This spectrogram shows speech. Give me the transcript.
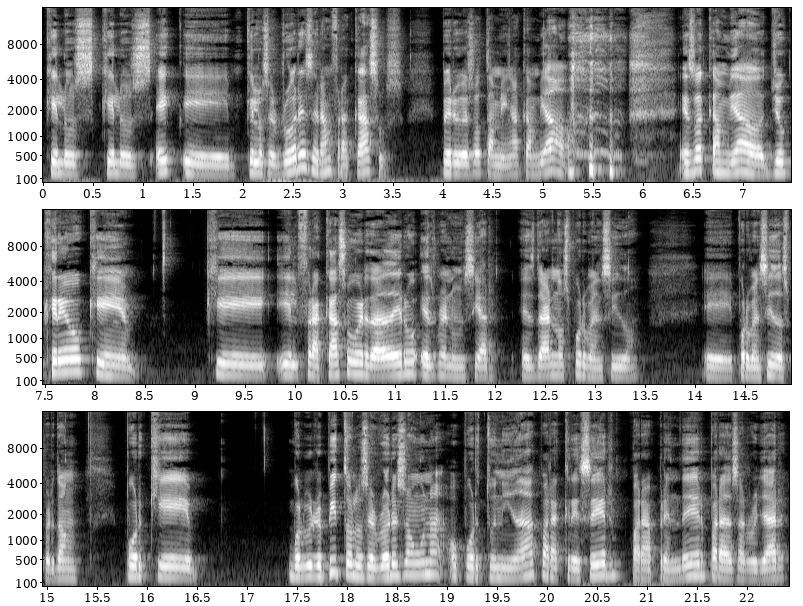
que los, que los, eh, que los errores eran fracasos, pero eso también ha cambiado. eso ha cambiado. Yo creo que que el fracaso verdadero es renunciar, es darnos por vencido, eh, por vencidos, perdón, porque, vuelvo y repito, los errores son una oportunidad para crecer, para aprender, para desarrollar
